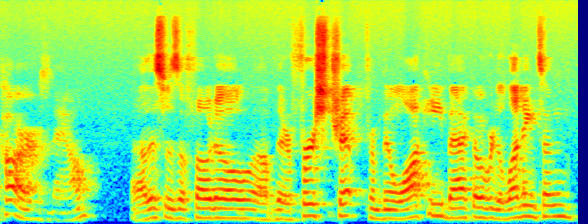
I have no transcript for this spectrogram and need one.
cars now. Uh, this was a photo of their first trip from Milwaukee back over to Ludington,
